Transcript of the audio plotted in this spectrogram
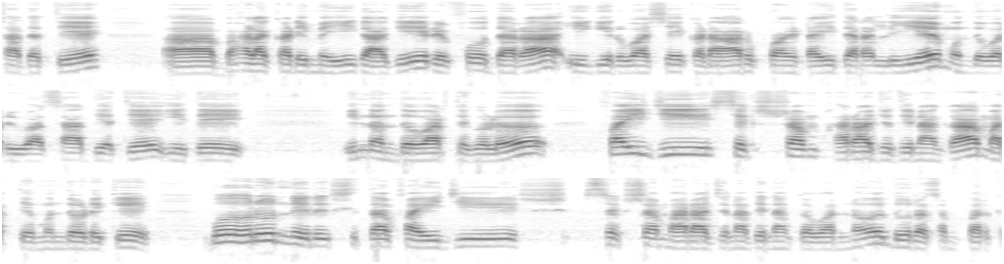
ಸಾಧ್ಯತೆ ಬಹಳ ಕಡಿಮೆ. ಹೀಗಾಗಿ ರೆಫೋ ದರ ಈಗಿರುವ ಶೇಕಡ ಆರು ಪಾಯಿಂಟ್ ಐದರಲ್ಲಿಯೇ ಮುಂದುವರಿಯುವ ಸಾಧ್ಯತೆ ಇದೆ. ಇನ್ನೊಂದು ವಾರ್ತೆಗಳು. ಫೈ ಜಿ ಸೆಕ್ಸ್ಟ್ರಮ್ ಹರಾಜು ದಿನಾಂಕ ಮತ್ತೆ ಮುಂದೂಡಿಕೆ. ಬಹು ನಿರೀಕ್ಷಿತ ಫೈ ಜಿ ಸೆಕ್ಸ್ಟ್ರಮ್ ಮಹಾರಾಜನ ದಿನಾಂಕವನ್ನು ದೂರಸಂಪರ್ಕ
